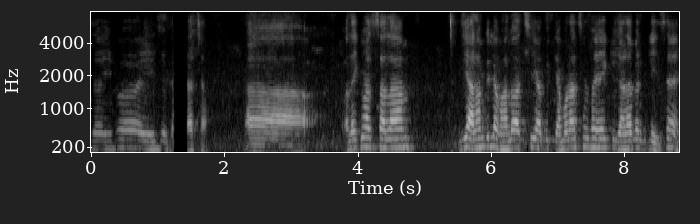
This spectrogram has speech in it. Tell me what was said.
যাইবাই আচ্ছা ওয়ালাইকুম আসসালাম। জি, আলহামদুলিল্লাহ ভালো আছি। আপনি কেমন আছেন ভাই? একটু জানাবেন প্লিজ হ্যাঁ?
